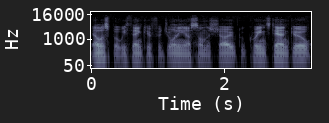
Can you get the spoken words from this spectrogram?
Alice, but we thank her for joining us on the show. Good Queenstown girl,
